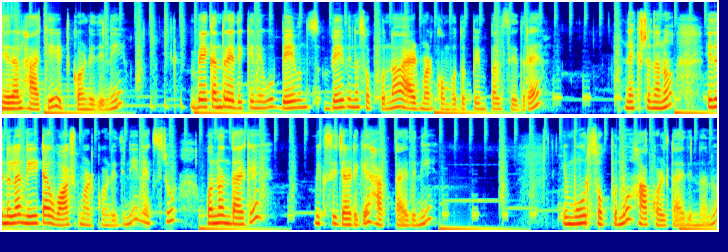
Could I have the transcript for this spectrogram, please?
ನೀರಲ್ಲಿ ಹಾಕಿ ಇಟ್ಕೊಂಡಿದ್ದೀನಿ. ಬೇಕಂದರೆ ಇದಕ್ಕೆ ನೀವು ಬೇವಿನ ಬೇವಿನ ಸೊಪ್ಪನ್ನು ಆ್ಯಡ್ ಮಾಡ್ಕೊಬೋದು ಪಿಂಪಲ್ಸ್ ಇದ್ದರೆ ನೆಕ್ಸ್ಟ್ ನಾನು ಇದನ್ನೆಲ್ಲ ನೀಟಾಗಿ ವಾಶ್ ಮಾಡ್ಕೊಂಡಿದ್ದೀನಿ. ನೆಕ್ಸ್ಟು ಒಂದೊಂದಾಗೆ ಮಿಕ್ಸಿ ಜಾಡಿಗೆ ಹಾಕ್ತಾಯಿದ್ದೀನಿ ಈ ಮೂರು ಸೊಪ್ಪನ್ನು ಹಾಕ್ಕೊಳ್ತಾ ಇದ್ದೀನಿ ನಾನು.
